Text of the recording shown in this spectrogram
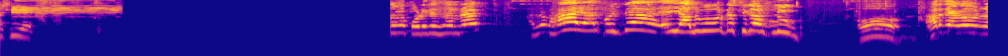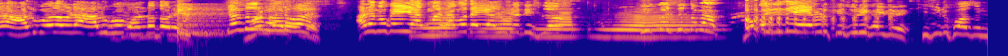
আসি। পড়ে গেছিলাম রে আরে ভাই আর কইছে এই আলু বাবার কাছ থেকে আসলুম। ও আরে দেখো আলু বাবা ওটা আলু বাবা ভন্ড ধরে। কেন ভন্ড হয়? আরে মোকে এই এক মাস আগত এই আলুটা দিছিল। কি কইছে তোমাক? মোকে যে এই খিচুড়ি খাইবে। খিচুড়ি খাওয়ার জন্য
